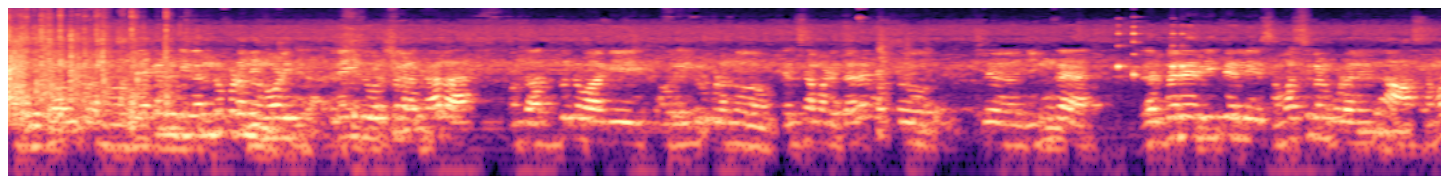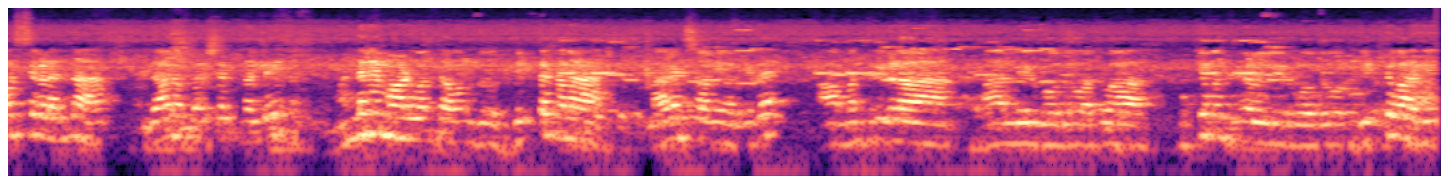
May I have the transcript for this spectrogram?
ನಾವು. ಯಾಕಂದ್ರೆ ನೀವೆಲ್ಲರೂ ಕೂಡ ನೋಡಿದ್ದೀರ? ಹದಿನೈದು ವರ್ಷಗಳ ಕಾಲ ಒಂದು ಅದ್ಭುತವಾಗಿ ಅವರೆಲ್ಲರೂ ಕೂಡ ಕೆಲಸ ಮಾಡಿದ್ದಾರೆ ಮತ್ತು ಹಿಂಗ ಬೇರೆ ಬೇರೆ ರೀತಿಯಲ್ಲಿ ಸಮಸ್ಯೆಗಳು ಕೂಡ ಆ ಸಮಸ್ಯೆಗಳನ್ನು ವಿಧಾನ ಪರಿಷತ್ನಲ್ಲಿ ಮಂಡನೆ ಮಾಡುವಂತ ಒಂದು ದಿಟ್ಟತನ ನಾರಾಯಣ ಸ್ವಾಮಿ ಅವರಿಗಿದೆ. ಆ ಮಂತ್ರಿಗಳ ಅಲ್ಲಿರ್ಬೋದು ಅಥವಾ ಮುಖ್ಯಮಂತ್ರಿಗಳಲ್ಲಿರ್ಬೋದು, ದಿಟ್ಟವಾಗಿ,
